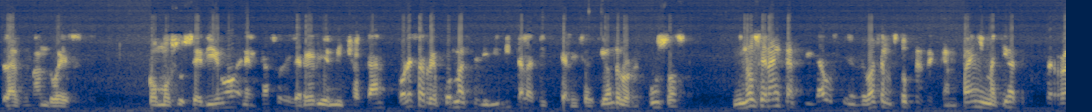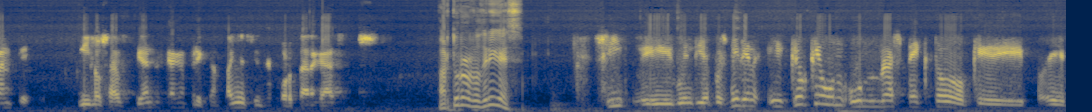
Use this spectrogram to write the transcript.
plasmando eso. Como sucedió en el caso de Guerrero y de Michoacán, por esa reforma se limita la fiscalización de los recursos y no serán castigados quienes rebasen los topes de campaña. Imagínate, errante, ni los aspirantes que hagan pre-campaña sin reportar gastos. Arturo Rodríguez. Sí, eh, buen día. Pues miren, eh, creo que un, un aspecto que eh,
